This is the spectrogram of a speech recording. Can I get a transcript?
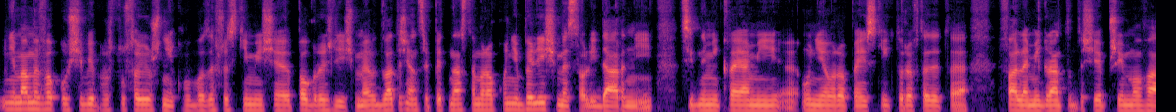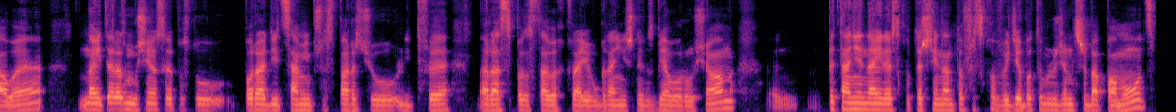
nie mamy wokół siebie po prostu sojuszników, bo ze wszystkimi się pogryźliśmy. W 2015 roku nie byliśmy solidarni z innymi krajami Unii Europejskiej, które wtedy te fale migrantów do siebie przyjmowały. No i teraz musimy sobie po prostu poradzić sami przy wsparciu Litwy oraz pozostałych krajów granicznych z Białorusią. Pytanie, na ile skutecznie nam to wszystko wyjdzie, bo tym ludziom trzeba pomóc.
